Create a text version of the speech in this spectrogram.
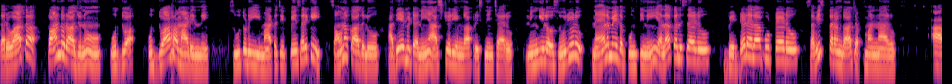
తరువాత పాండురాజును ఉద్వా ఉద్వాహమాడింది. సూతుడు ఈ మాట చెప్పేసరికి సౌనకాదులు అదేమిటని ఆశ్చర్యంగా ప్రశ్నించారు. నింగిలో సూర్యుడు నేల మీద కుంతిని ఎలా కలిశాడు? బిడ్డడెలా పుట్టాడు? సవిస్తరంగా చెప్పమన్నారు. ఆ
